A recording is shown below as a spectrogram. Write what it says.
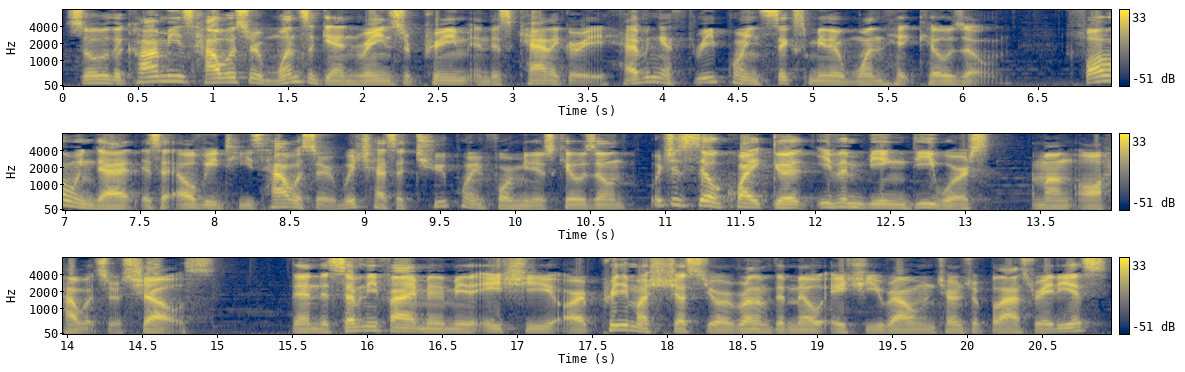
So the Kami's Howitzer once again reigns supreme in this category, having a 3.6 meter one hit kill zone. Following that is the LVT's Howitzer, which has a 2.4 meters kill zone, which is still quite good, even being the worst among all Howitzer shells. Then the 75mm HE are pretty much just your run-of-the-mill HE round in terms of blast radius,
